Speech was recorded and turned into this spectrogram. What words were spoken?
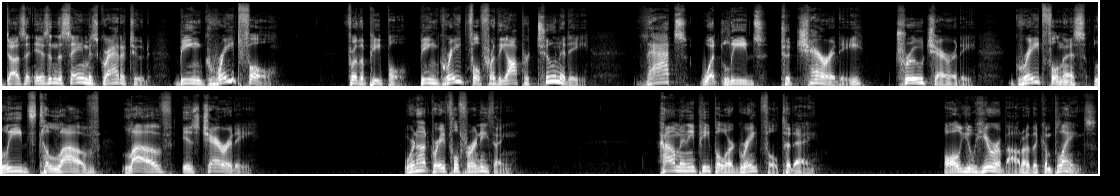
doesn't isn't the same as gratitude. Being grateful for the people, being grateful for the opportunity. That's what leads to charity, true charity. Gratefulness leads to love. Love is charity. We're not grateful for anything. How many people are grateful today? All you hear about are the complaints.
